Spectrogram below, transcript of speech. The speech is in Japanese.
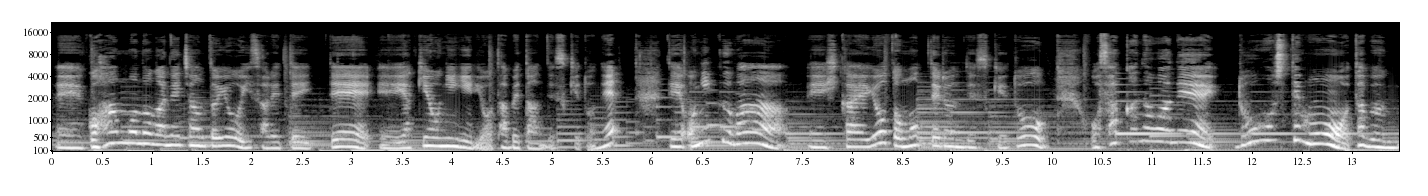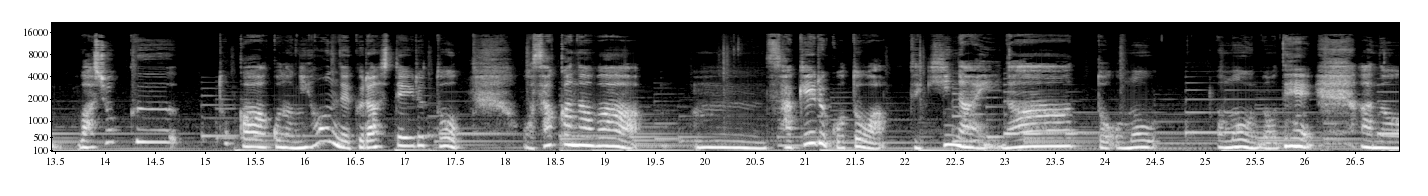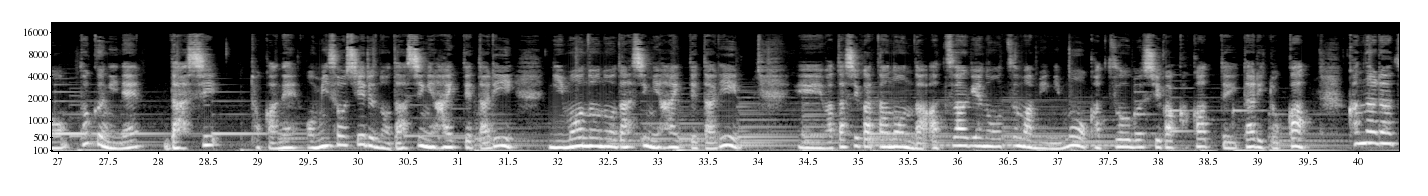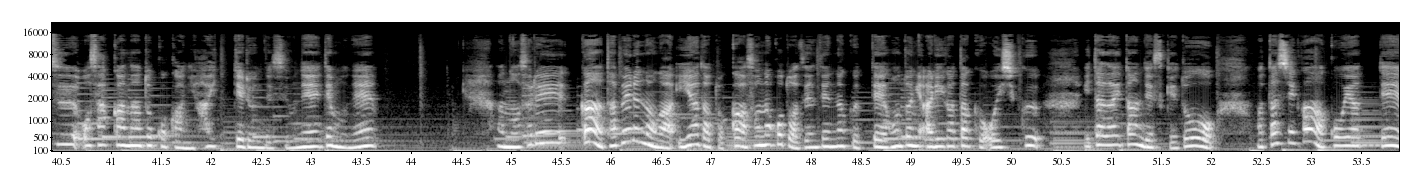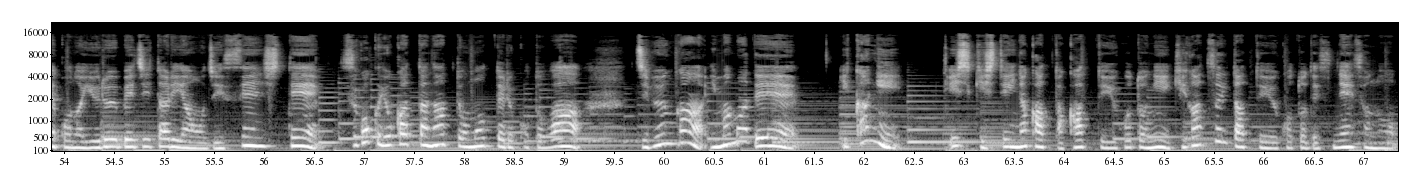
えーご飯物がねちゃんと用意されていて、えー焼きおにぎりを食べたんですけどね。でお肉は、えー控えようと思ってるんですけどお魚はねどうしても多分和食とかこの日本で暮らしているとお魚はうん避けることはできないなと思う思うのであの特にねだしとかねお味噌汁のだしに入ってたり煮物のだしに入ってたり、えー私が頼んだ厚揚げのおつまみにも鰹節がかかっていたりとか必ずお魚どこかに入ってるんですよね。でもねあのそれが食べるのが嫌だとかそんなことは全然なくって本当にありがたく美味しくいただいたんですけど私がこうやってこのゆるベジタリアンを実践してすごく良かったなって思ってることは自分が今までいかに意識していなかったかっていうことに気がついたっていうことですね。その、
